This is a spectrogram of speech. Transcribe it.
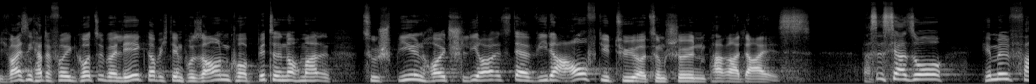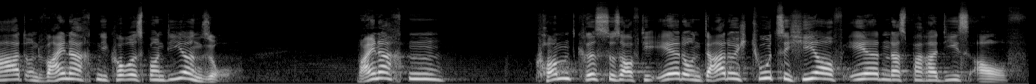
Ich weiß nicht, ich hatte vorhin kurz überlegt, ob ich den Posaunenchor bitte nochmal zu spielen. Heute schließt er wieder auf die Tür zum schönen Paradies. Das ist ja so, Himmelfahrt und Weihnachten, die korrespondieren so. Weihnachten kommt Christus auf die Erde und dadurch tut sich hier auf Erden das Paradies auf.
